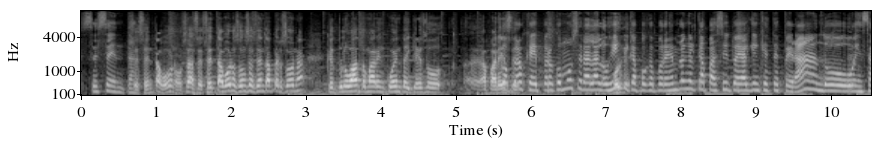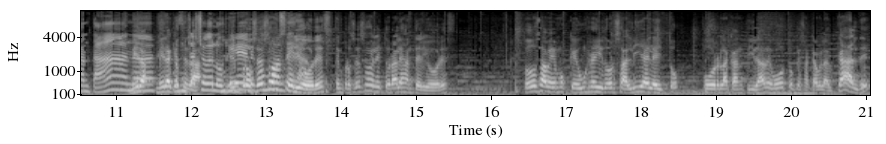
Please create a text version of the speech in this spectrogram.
60. 60 bonos, o sea, 60 bonos son 60 personas que tú lo vas a tomar en cuenta y que eso eh, aparece. Co- pero, ok, pero ¿cómo será la logística? Porque, por ejemplo, en el capacito hay alguien que está esperando, o en Santa Ana, Mira, mira que los muchachos de los En rieles, procesos ¿cómo será? anteriores, en procesos electorales anteriores, todos sabemos que un regidor salía electo por la cantidad de votos que sacaba el alcalde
